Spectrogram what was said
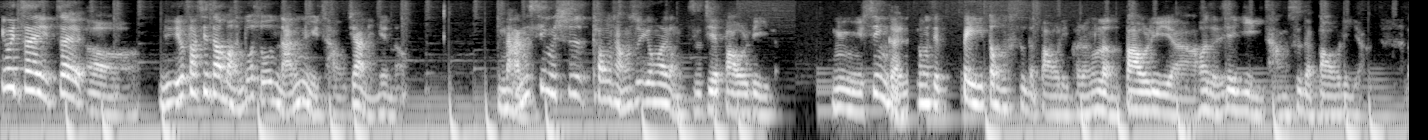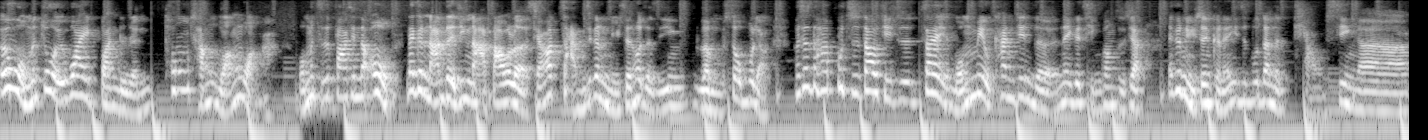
因为在在呃，你你会发现到吗？很多时候男女吵架里面呢、男性是通常是用那种直接暴力的，女性可能用一些被动式的暴力，可能冷暴力啊，或者一些隐藏式的暴力啊。而我们作为外观的人，通常往往啊，我们只是发现到哦，那个男的已经拿刀了，想要斩这个女生，或者已经忍受不了，可是他不知道，其实，在我们没有看见的那个情况之下，那个女生可能一直不断的挑衅啊，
